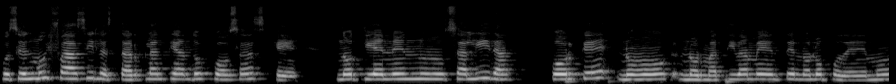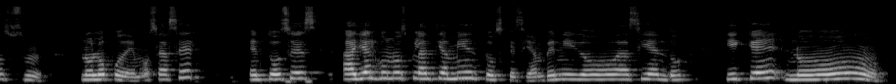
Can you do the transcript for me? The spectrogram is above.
pues es muy fácil estar planteando cosas que no tienen salida porque no normativamente no lo podemos no lo podemos hacer. Entonces, hay algunos planteamientos que se han venido haciendo y que no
